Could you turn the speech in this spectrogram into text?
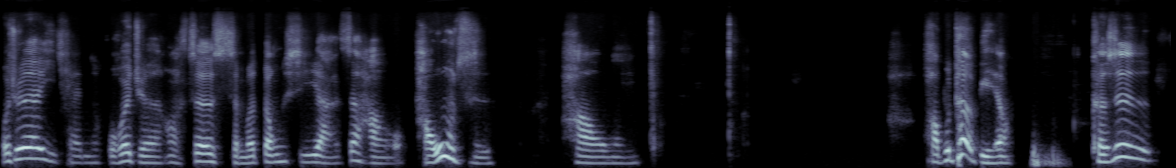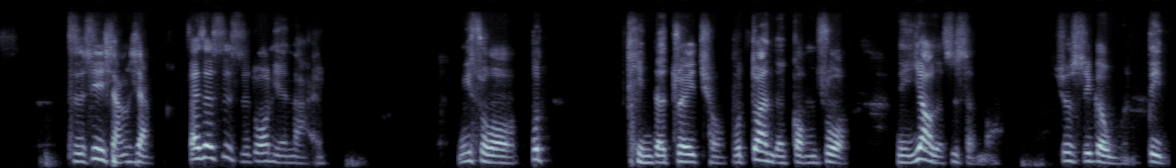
我觉得以前我会觉得，哦，这什么东西呀？这好好物质，好好不特别哦。可是仔细想想，在这四十多年来，你所不停的追求、不断的工作，你要的是什么？就是一个稳定，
